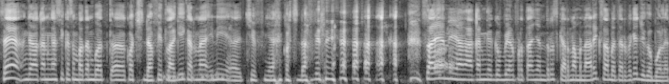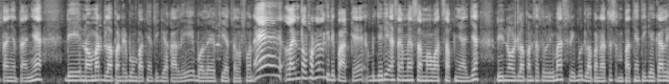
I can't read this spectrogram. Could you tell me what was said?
Saya nggak akan ngasih kesempatan buat eh, Coach David lagi karena ini eh, chiefnya Coach David nih. Saya nih yang akan ngegeber pertanyaan terus karena menarik. Sahabat RPK juga boleh tanya-tanya di nomor 8004-nya tiga kali, boleh via telepon. Eh, line teleponnya lagi dipakai, jadi SMS sama WhatsApp-nya aja di 0815 1804-nya tiga kali.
